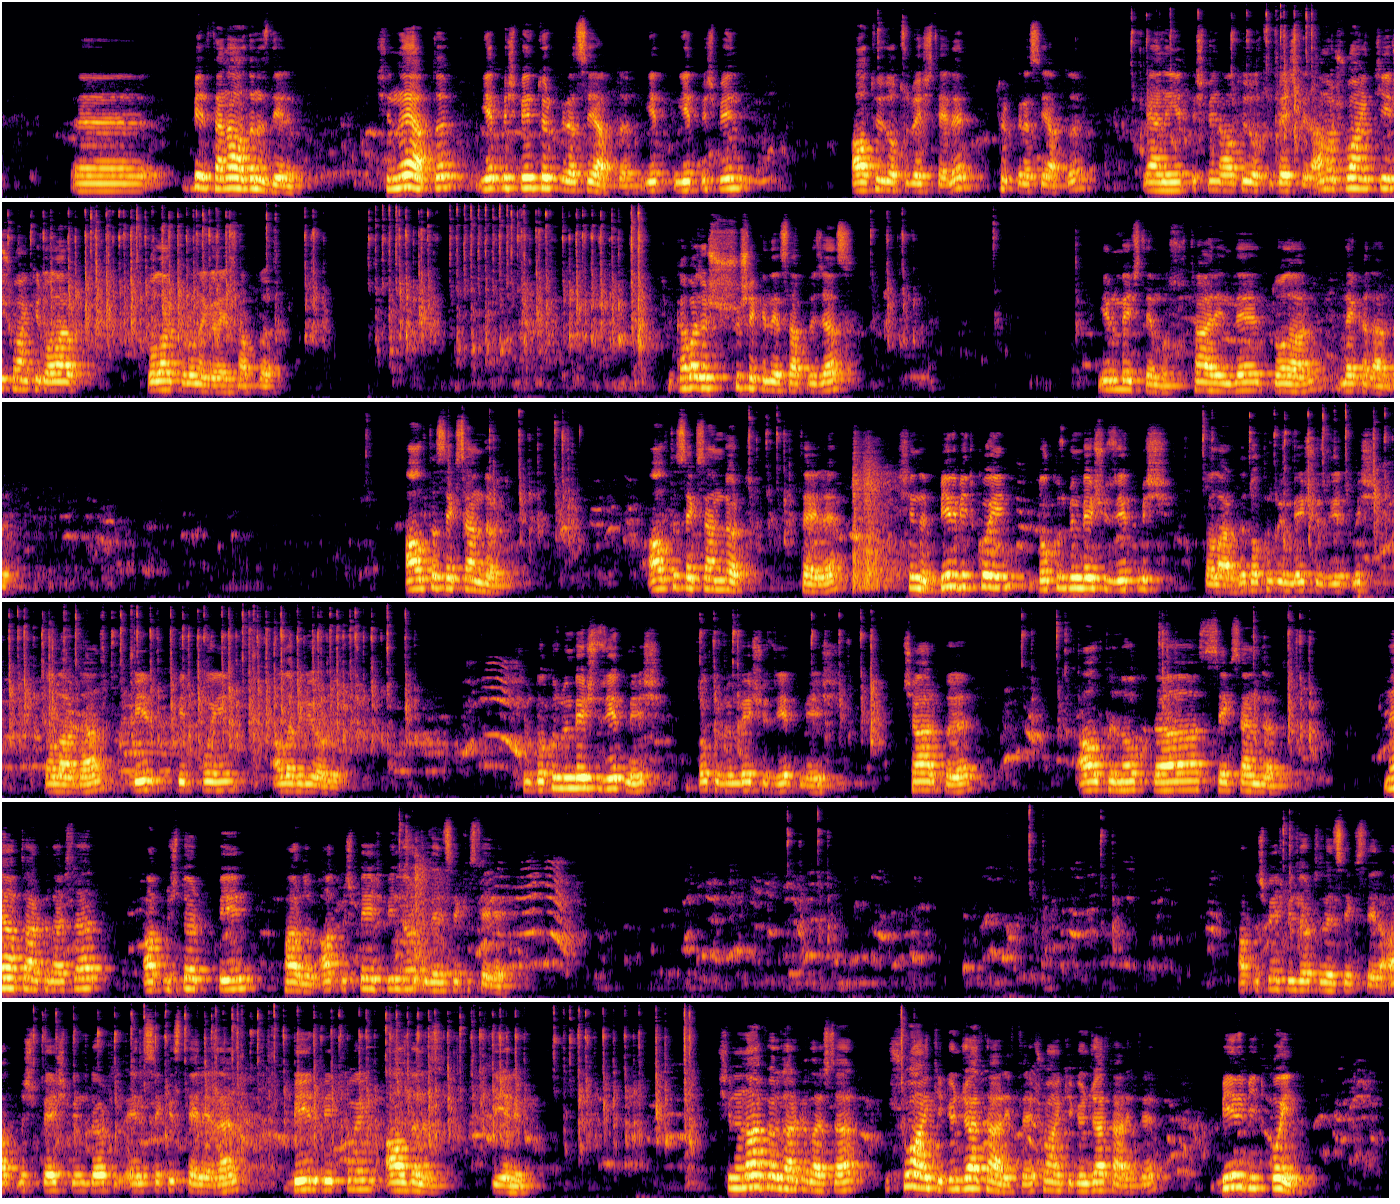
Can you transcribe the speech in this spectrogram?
Ee, bir tane aldınız diyelim. Şimdi ne yaptı? 70 bin Türk lirası yaptı. Yet- 70 bin 635 TL Türk lirası yaptı. Yani 70 bin 635 lira. Ama şu anki şu anki dolar dolar kuruna göre hesaplı. Şimdi kabaca şu şekilde hesaplayacağız. 25 Temmuz tarihinde dolar ne kadardı? 6.84 6.84 TL. Şimdi bir Bitcoin 9570 dolardı. 9570 dolardan bir Bitcoin alabiliyorduk. Şimdi 9570 9570 çarpı 6.84 ne yaptı arkadaşlar? 64.000 pardon 65.458 TL. ...65.458 TL, 65.458 TL'den bir Bitcoin aldınız diyelim. Şimdi ne yapıyoruz arkadaşlar? Şu anki güncel tarihte, şu anki güncel tarihte bir Bitcoin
